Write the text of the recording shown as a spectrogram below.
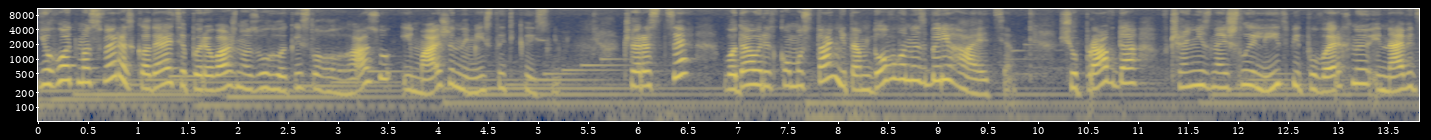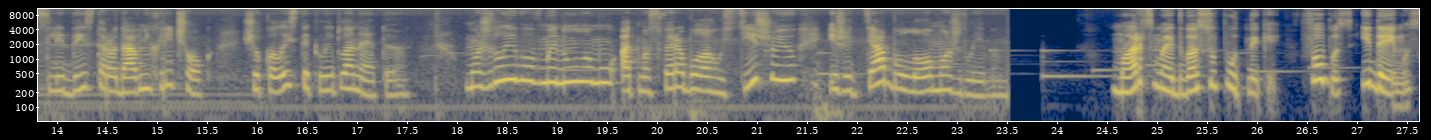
Його атмосфера складається переважно з вуглекислого газу і майже не містить кисню. Через це вода у рідкому стані там довго не зберігається. Щоправда, вчені знайшли лід під поверхнею і навіть сліди стародавніх річок, що колись текли планетою. Можливо, в минулому атмосфера була густішою і життя було можливим. Марс має два супутники Фобос і Деймос.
